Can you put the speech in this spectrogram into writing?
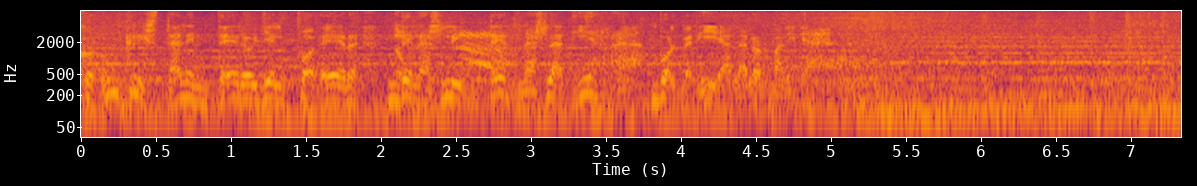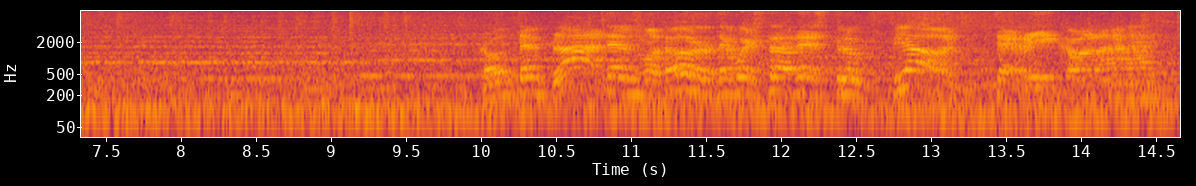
Con un cristal entero y el poder de las linternas, la Tierra volvería a la normalidad. ¡Contemplad el motor de vuestra destrucción, terrícolas!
